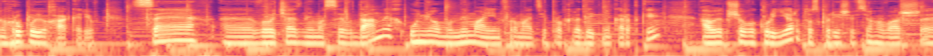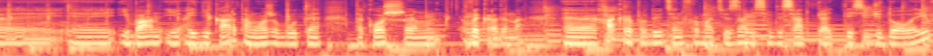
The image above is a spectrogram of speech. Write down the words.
групою хакерів. Це е, величезний масив даних. У ньому немає інформації про кредитні картки. Але якщо ви кур'єр, то скоріше всього ваш е, е, IBAN і ID-карта може бути також е, викрадена. Хакери продаються інформацію за 85 тисяч доларів.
